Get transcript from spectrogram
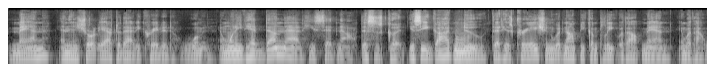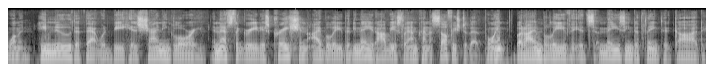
man, and then shortly after that, he created woman. And when he had done that, he said, Now, this is good. You see, God knew that his creation would not be complete without man and without woman. He knew that that would be his shining glory, and that's the greatest creation I believe that he made. Obviously, I'm kind of selfish to that point, but I believe it's amazing to think that God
